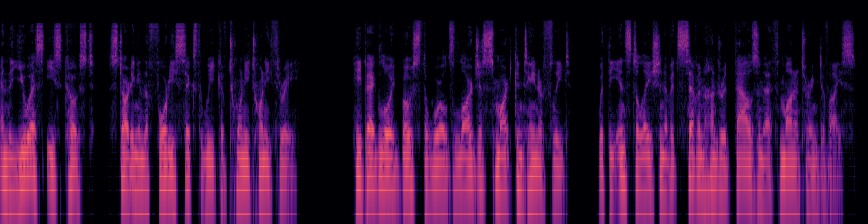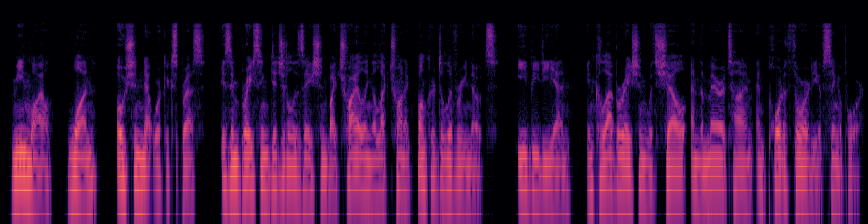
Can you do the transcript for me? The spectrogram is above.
and the U.S. East Coast, starting in the 46th week of 2023. Hapag-Lloyd boasts the world's largest smart container fleet, with the installation of its 700,000th monitoring device. Meanwhile, one, Ocean Network Express, is embracing digitalization by trialing electronic bunker delivery notes, EBDN, in collaboration with Shell and the Maritime and Port Authority of Singapore.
